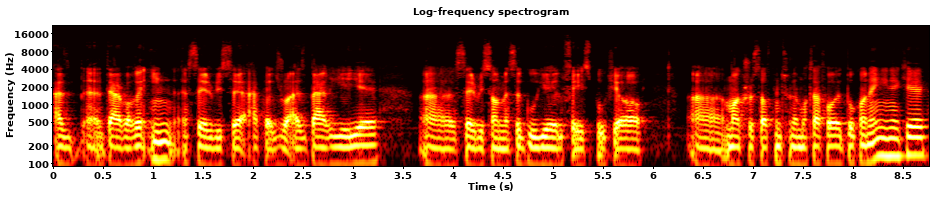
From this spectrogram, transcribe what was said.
از در واقع این سرویس اپل رو از بقیه سرویس ها مثل گوگل فیسبوک یا مایکروسافت می‌تونه متفاوت بکنه اینه که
